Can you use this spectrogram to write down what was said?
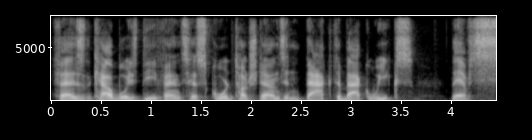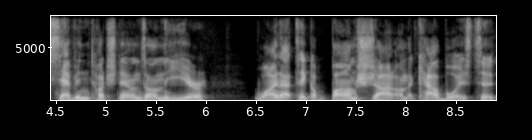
Fez, the Cowboys defense has scored touchdowns in back-to-back weeks. They have 7 touchdowns on the year. Why not take a bomb shot on the Cowboys to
